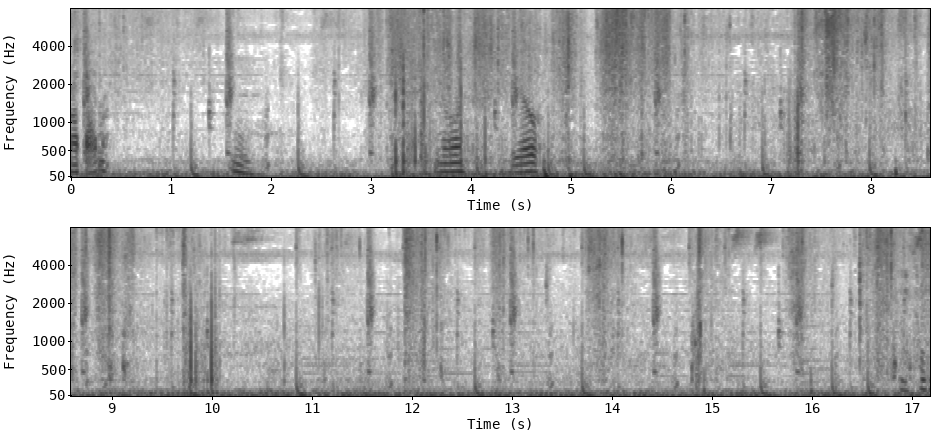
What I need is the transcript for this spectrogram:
hai cái mà. Ừ luôn vô. Không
